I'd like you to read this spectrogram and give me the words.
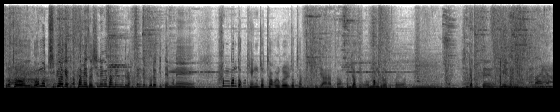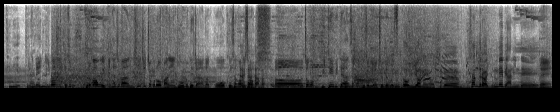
그렇죠. 너무 집요하게 바탐에서 신희균 선생님들 학생들이 노렸기 때문에 한 번도 갱조차 얼굴조차 비추지 않았던 권주 학생이 원망스러웠을 거예요. 음. 진짜 같은 담임 선생님. 빨강 팀이 근데 드래곤을 이번엔 계속 들어가고 있긴 하지만 실질적으로 많이 도움은 되지 않았고 그 상황에서 어 조금 위태위태한 상황 계속 연출되고 지금 있습니다. 또 위험해요. 지금 이산드라가 6렙이 아닌데 네.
